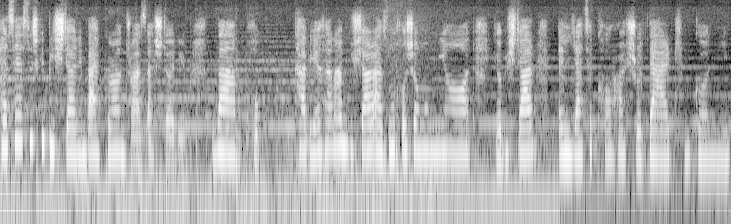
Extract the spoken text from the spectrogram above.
کسی هستش که بیشترین background رو ازش داریم. و خب طبیعتا هم بیشتر از اون خوشمون میاد یا بیشتر علت کارهاش رو درک می‌کنیم.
